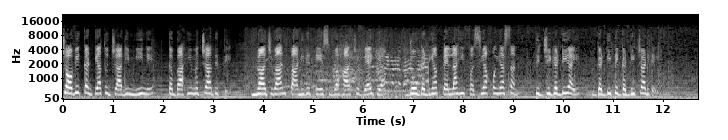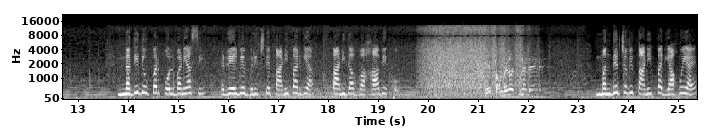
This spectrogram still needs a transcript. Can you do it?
24 ਘੰਟਿਆਂ ਤੋਂ ਜਾਰੀ ਮੀਂਹ ਨੇ ਤਬਾਹੀ ਮਚਾ ਦਿੱਤੀ। ਨੌਜਵਾਨ ਪਾਣੀ ਦੇ ਤੇਜ਼ ਵਹਾਅ 'ਚ ਵਹਿ ਗਿਆ। ਦੋ ਗੱਡੀਆਂ ਪਹਿਲਾਂ ਹੀ ਫਸੀਆਂ ਹੋਈਆਂ ਸਨ। ਤੀਜੀ ਗੱਡੀ ਆਈ। ਗੱਡੀ ਤੇ ਗੱਡੀ ਚੜ ਗਈ। ਨਦੀ ਦੇ ਉੱਪਰ ਪੁਲ ਬਣਿਆ ਸੀ। ਰੇਲਵੇ ਬ੍ਰਿਜ ਤੇ ਪਾਣੀ ਭਰ ਗਿਆ। ਪਾਣੀ ਦਾ ਵਹਾਅ ਵੇਖੋ। ਇਹ ਬੰਬੇ ਲੋ ਚਿੰਨ ਮੰਦਿਰ 'ਚ ਵੀ ਪਾਣੀ ਭਰਿਆ ਹੋਇਆ ਹੈ।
